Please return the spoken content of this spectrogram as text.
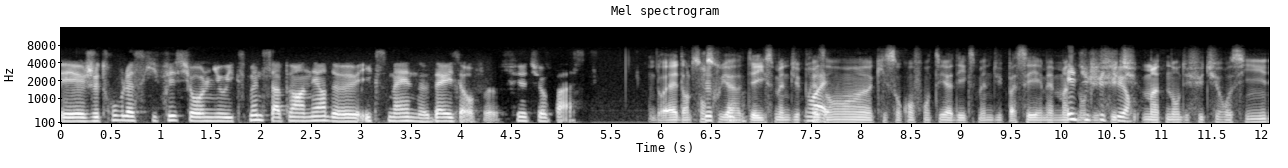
Et je trouve là ce qu'il fait sur All New X-Men, c'est un peu un air de X-Men Days of Future Past. Ouais, dans le sens Je où il y a des X-Men du présent euh, qui sont confrontés à des X-Men du passé et même maintenant du du, futur. futu- maintenant du futur aussi.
